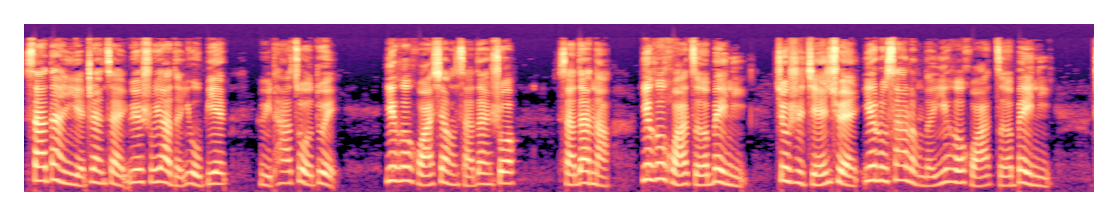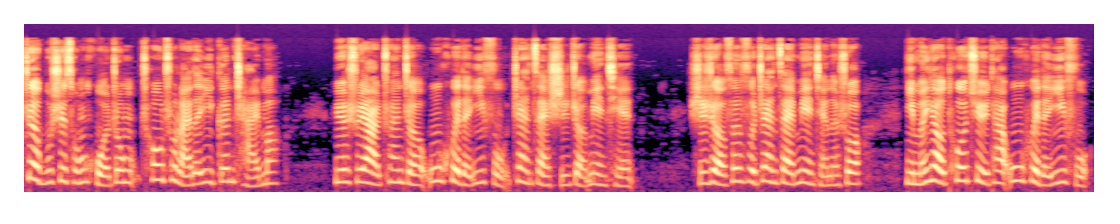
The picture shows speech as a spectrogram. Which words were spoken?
撒旦也站在约书亚的右边，与他作对。耶和华向撒旦说：“撒旦呐、耶和华责备你，就是拣选耶路撒冷的耶和华责备你，这不是从火中抽出来的一根柴吗？”约书亚穿着污秽的衣服站在使者面前，使者吩咐站在面前的说：“你们要脱去他污秽的衣服。”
